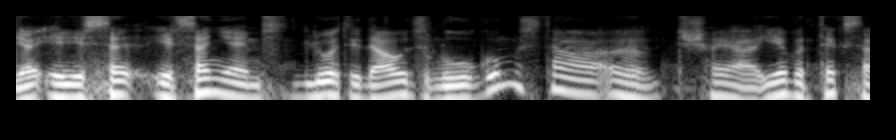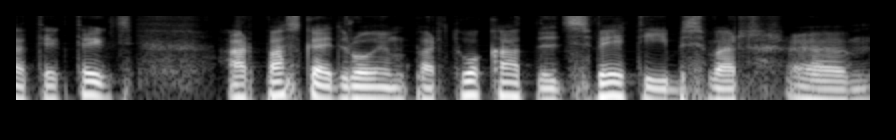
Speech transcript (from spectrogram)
Ja, ir, ir saņēmis ļoti daudz lūgumus, tā uh, šajā ievada tekstā tiek teikts ar paskaidrojumu par to, kādas svētības var um,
